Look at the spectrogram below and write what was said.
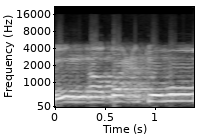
وإن أطعتموهم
